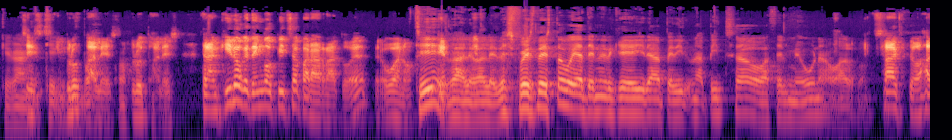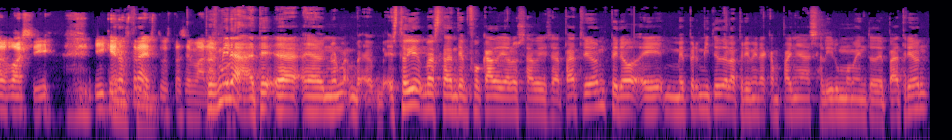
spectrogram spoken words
qué ganas. Sí, brutales, oh. brutales. Tranquilo que tengo pizza para rato, ¿eh? Pero bueno. Sí, vale, vale. Después de esto voy a tener que ir a pedir una pizza o hacerme una o algo. Exacto, algo así. ¿Y qué nos traes tú esta semana? Pues mira, eh, eh, estoy bastante enfocado, ya lo sabéis, a Patreon, pero me he permitido la primera campaña salir un momento de Patreon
